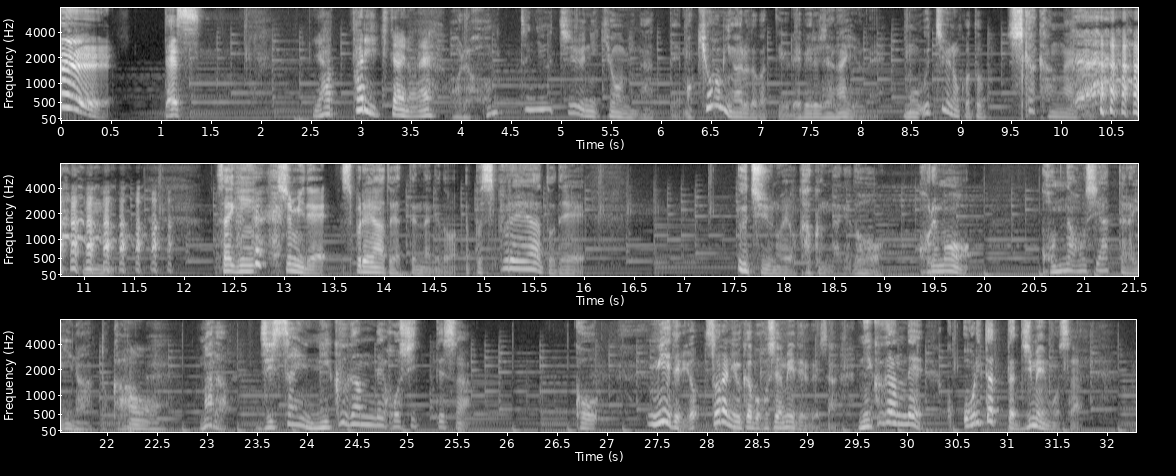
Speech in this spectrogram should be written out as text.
ですやっぱり行きたいのね俺本当に宇宙に興味があってもう興味があるとかっていうレベルじゃないよねもう宇宙のことしか考えない、うん最近趣味でスプレーアートやってんだけどやっぱスプレーアートで宇宙の絵を描くんだけどこれもこんな星あったらいいなとかまだ実際に肉眼で星ってさこう見えてるよ。空に浮かぶ星は見えてるけどさ肉眼で降り立った地面をさ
